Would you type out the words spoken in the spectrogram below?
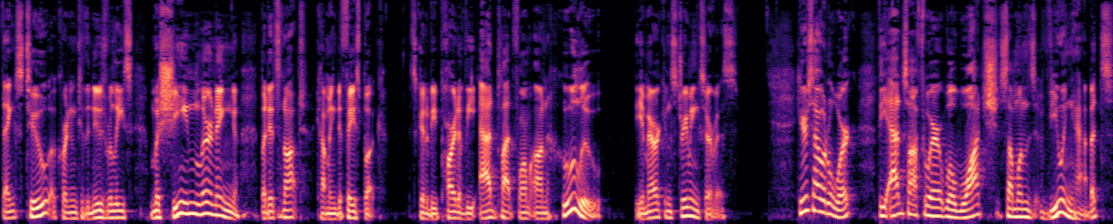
thanks to, according to the news release, machine learning, but it's not coming to Facebook. It's going to be part of the ad platform on Hulu, the American streaming service. Here's how it'll work the ad software will watch someone's viewing habits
